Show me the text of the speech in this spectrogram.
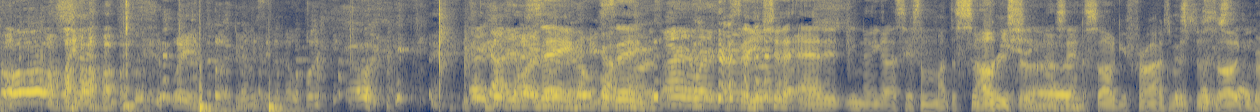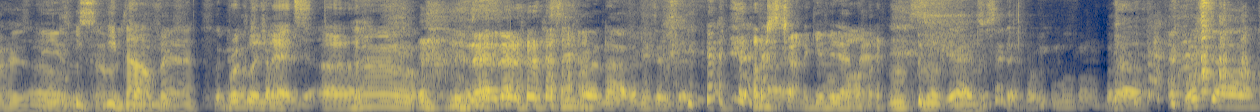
Oh, oh Wait, look, let me see the notebook. Oh. Say, say, I say you should have added, you know, you gotta say something about the soggy shit, you know what I'm saying? The soggy fries, Mr. Soggy. stuff, Bro, his knees He, was so. he down bad. Let me know Brooklyn what you're trying to Nets. figure out. Uh, See, bro, nah, let me take that. I'm just trying to give me me that that back. So yeah, just say that, but we can move on. But uh, what's y'all?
